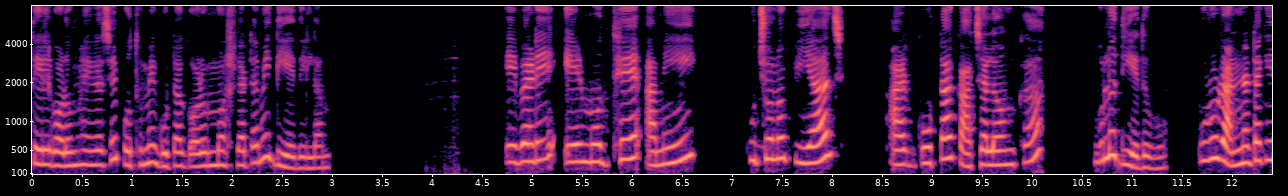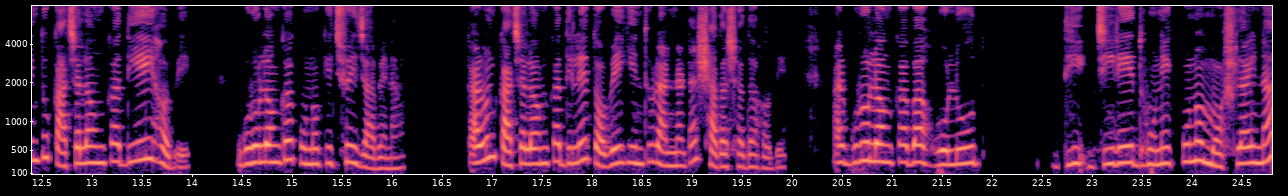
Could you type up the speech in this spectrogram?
তেল গরম হয়ে গেছে। প্রথমে গোটা গরম মশলাটা আমি দিয়ে দিলাম। এবারে এর মধ্যে আমি কুচনো পেঁয়াজ আর গোটা কাঁচা লঙ্কাগুলো দিয়ে দেবো। পুরো রান্নাটা কিন্তু কাঁচা লঙ্কা দিয়েই হবে। গুঁড়ো লঙ্কা কোনো কিছুই যাবে না। কারণ কাঁচা লঙ্কা দিলে তবেই কিন্তু রান্নাটা সাদা সাদা হবে। আর গুঁড়ো লঙ্কা বা হলুদ জিরে, ধনে কোনো মশলাই না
